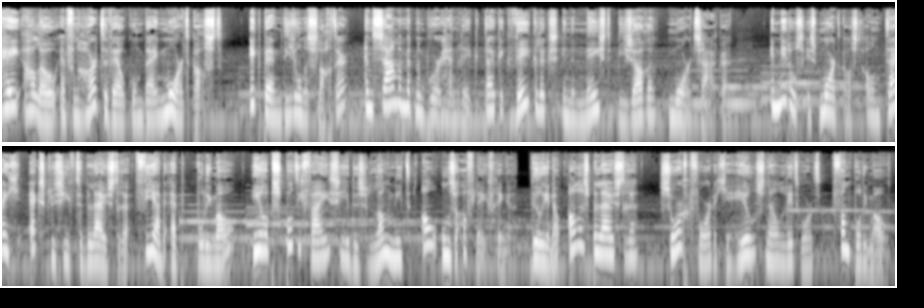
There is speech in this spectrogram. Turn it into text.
Hey, hallo en van harte welkom bij Moordkast. Ik ben Dionne Slachter en samen met mijn broer Hendrik duik ik wekelijks in de meest bizarre moordzaken. Inmiddels is Moordkast al een tijdje exclusief te beluisteren via de app Podimo. Hier op Spotify zie je dus lang niet al onze afleveringen. Wil je nou alles beluisteren? Zorg ervoor dat je heel snel lid wordt van Podimo.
